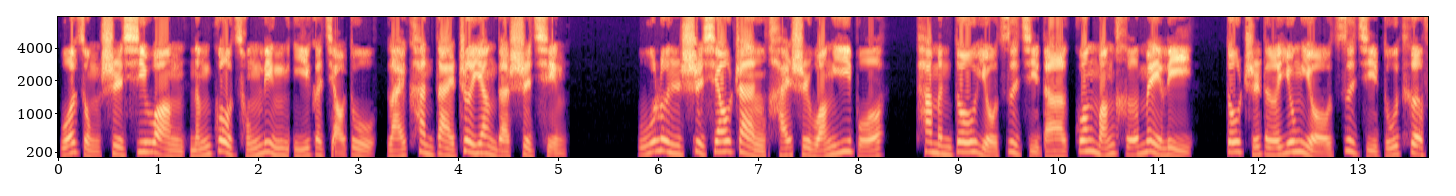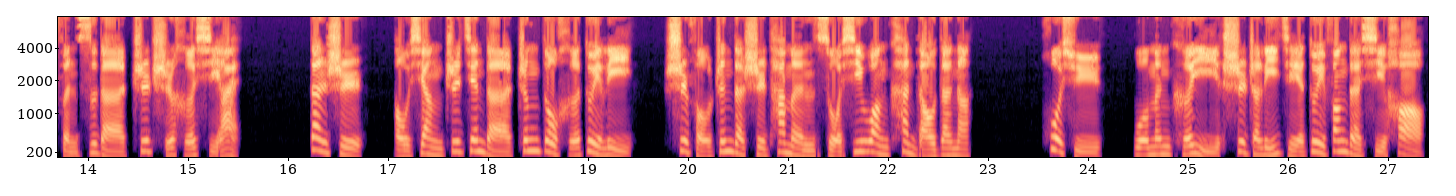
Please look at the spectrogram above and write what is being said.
我总是希望能够从另一个角度来看待这样的事情。无论是肖战还是王一博，他们都有自己的光芒和魅力，都值得拥有自己独特粉丝的支持和喜爱。但是，偶像之间的争斗和对立，是否真的是他们所希望看到的呢？或许，我们可以试着理解对方的喜好。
